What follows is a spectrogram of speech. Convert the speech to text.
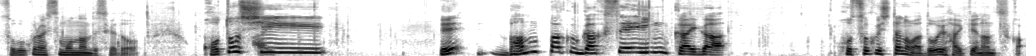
素朴な質問なんですけど今年、はい、え万博学生委員会が発足したのはどういう背景なんですか？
